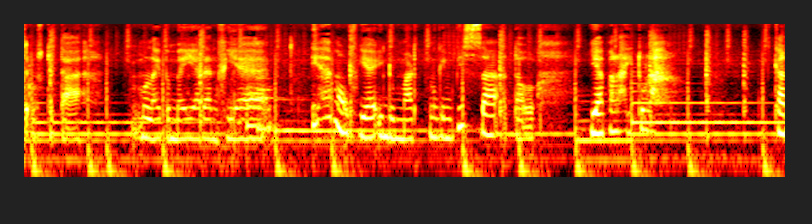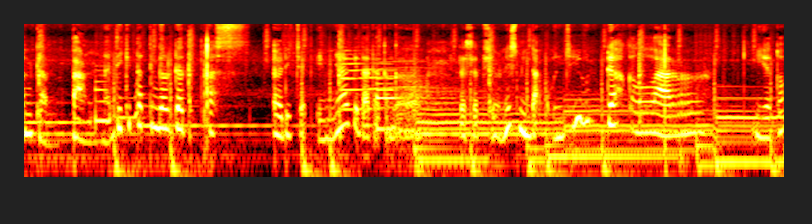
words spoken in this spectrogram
terus kita mulai pembayaran via ya mau via Indomart mungkin bisa atau ya apalah itulah. Kan gampang. Nanti kita tinggal dat pas uh, di check innya kita datang ke resepsionis minta kunci udah kelar iya toh.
